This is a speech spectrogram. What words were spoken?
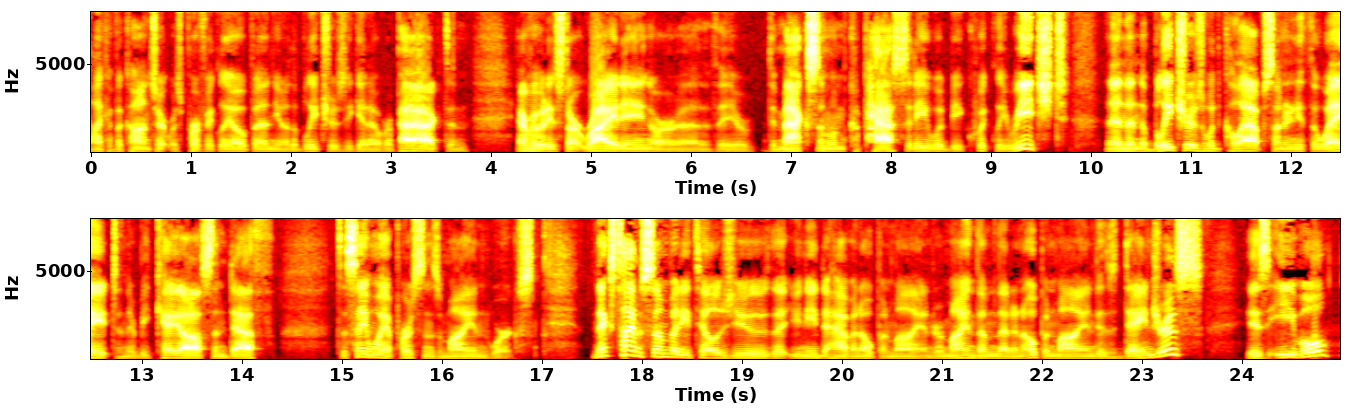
Like if a concert was perfectly open, you know, the bleachers you get overpacked and everybody would start rioting or uh, the, the maximum capacity would be quickly reached and then the bleachers would collapse underneath the weight and there'd be chaos and death. It's the same way a person's mind works. Next time somebody tells you that you need to have an open mind, remind them that an open mind is dangerous, is evil,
